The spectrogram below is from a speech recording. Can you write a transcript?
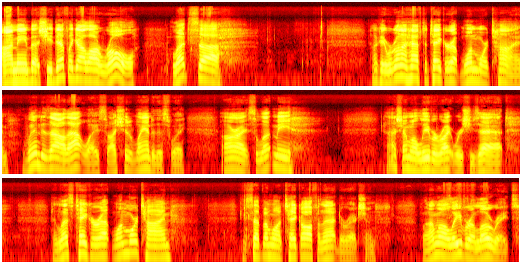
I mean but she definitely got a lot of roll. Let's uh okay we're gonna have to take her up one more time. Wind is out of that way so I should have landed this way. All right so let me actually I'm gonna leave her right where she's at. And let's take her up one more time except I'm gonna take off in that direction but I'm going to leave her in low rates.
